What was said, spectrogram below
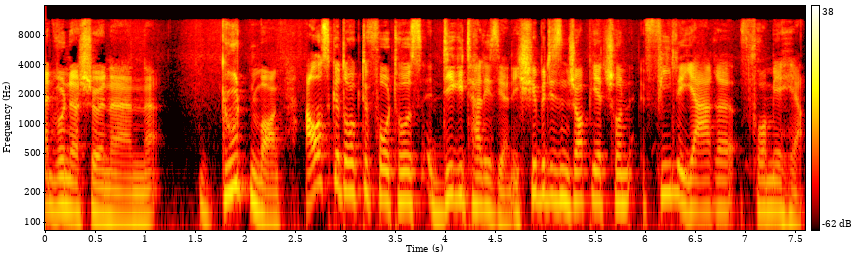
Einen wunderschönen guten Morgen. Ausgedruckte Fotos digitalisieren. Ich schiebe diesen Job jetzt schon viele Jahre vor mir her.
